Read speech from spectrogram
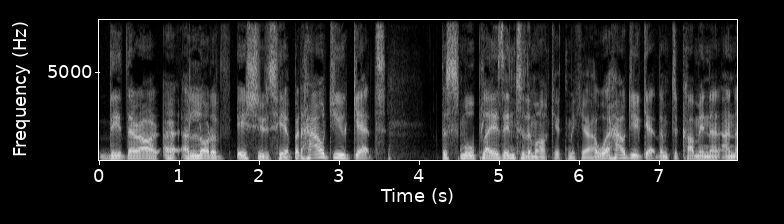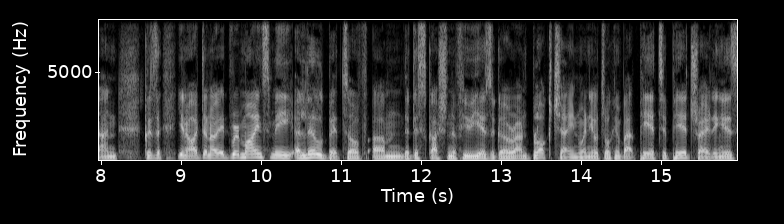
the, there are a, a, lot of issues here. But how do you get the small players into the market, Mickey? How, how do you get them to come in and and because you know I don't know. It reminds me a little bit of um, the discussion a few years ago around blockchain when you're talking about peer to peer trading. Is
